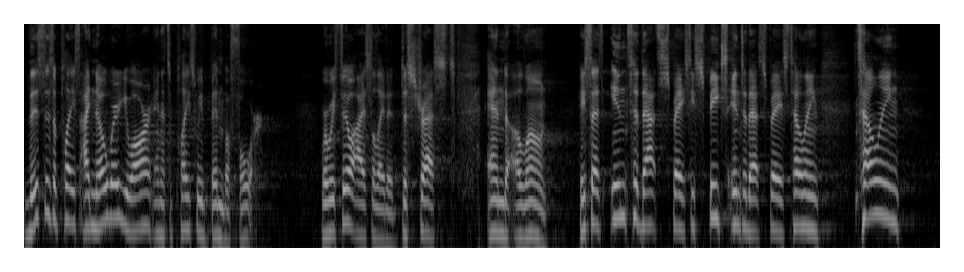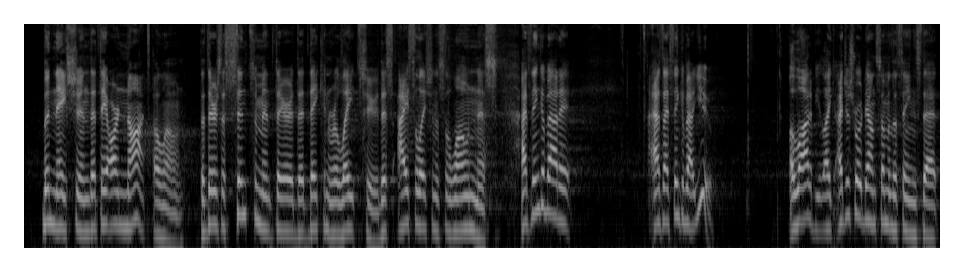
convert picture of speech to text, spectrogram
this is a place, I know where you are, and it's a place we've been before, where we feel isolated, distressed, and alone. He says, into that space, he speaks into that space, telling, telling the nation that they are not alone, that there's a sentiment there that they can relate to, this isolation, this aloneness. I think about it as I think about you. A lot of you, like, I just wrote down some of the things that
